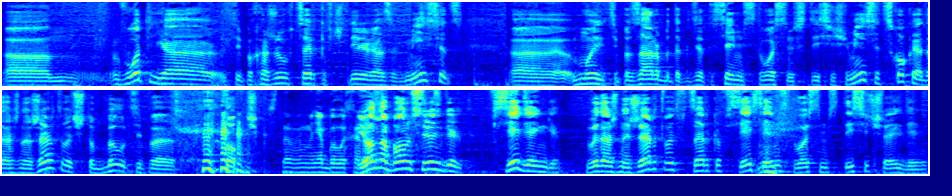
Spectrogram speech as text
«Эм, вот я, типа, хожу в церковь 4 раза в месяц, э, мой, типа, заработок где-то 70-80 тысяч в месяц, сколько я должна жертвовать, чтобы был, типа, топчик. Чтобы мне было И хорошо. он на полном серьезе говорит, все деньги, вы должны жертвовать в церковь все 70-80 тысяч своих денег.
